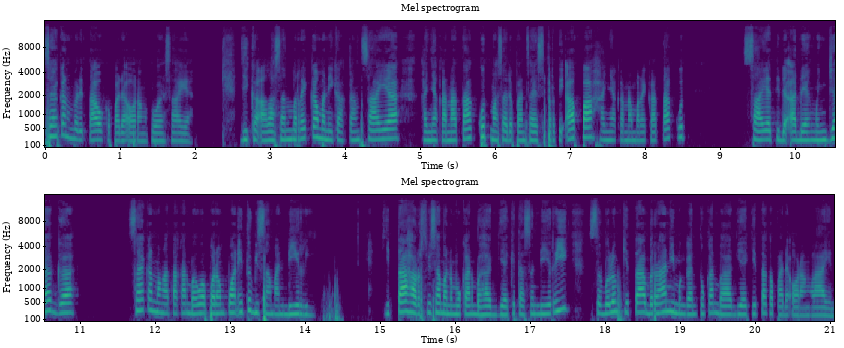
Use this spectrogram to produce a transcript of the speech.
Saya akan memberitahu kepada orang tua saya. Jika alasan mereka menikahkan saya hanya karena takut masa depan saya seperti apa, hanya karena mereka takut saya tidak ada yang menjaga, saya akan mengatakan bahwa perempuan itu bisa mandiri. Kita harus bisa menemukan bahagia kita sendiri sebelum kita berani menggantungkan bahagia kita kepada orang lain.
